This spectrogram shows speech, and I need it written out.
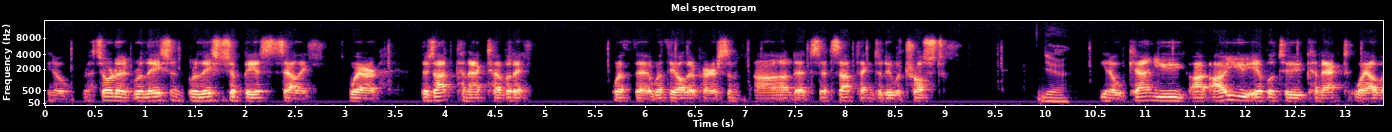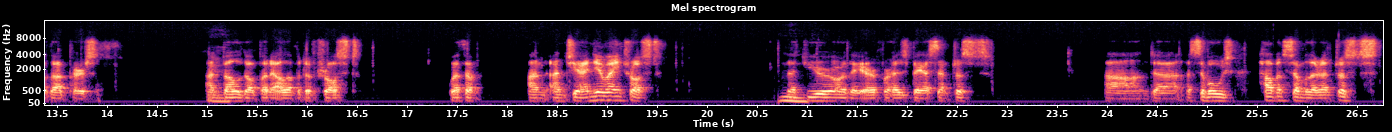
You know, sort of relation relationship based selling, where there's that connectivity with the with the other person, and it's it's that thing to do with trust. Yeah. You know, can you are, are you able to connect well with that person and yeah. build up an element of trust with them, and, and genuine trust mm. that you are there for his best interests. And uh, I suppose having similar interests,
